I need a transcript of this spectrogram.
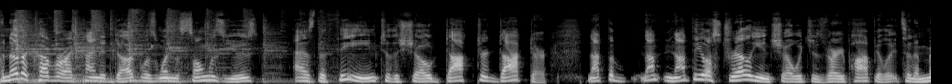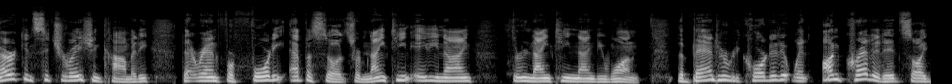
Another cover I kind of dug was when the song was used as the theme to the show Doctor Doctor, not the not not the Australian show which is very popular. It's an American situation comedy that ran for 40 episodes from 1989 through 1991. The band who recorded it went uncredited, so I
